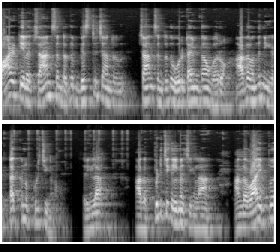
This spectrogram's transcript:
வாழ்க்கையில் சான்ஸ்ன்றது பெஸ்ட்டு சான்ஸ் சான்ஸ்ன்றது ஒரு டைம் தான் வரும். அதை வந்து நீங்கள் டக்குன்னு பிடிச்சிக்கணும். சரிங்களா? அதை பிடிச்சிக்கலன்னு வச்சிங்களா அந்த வாய்ப்பு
